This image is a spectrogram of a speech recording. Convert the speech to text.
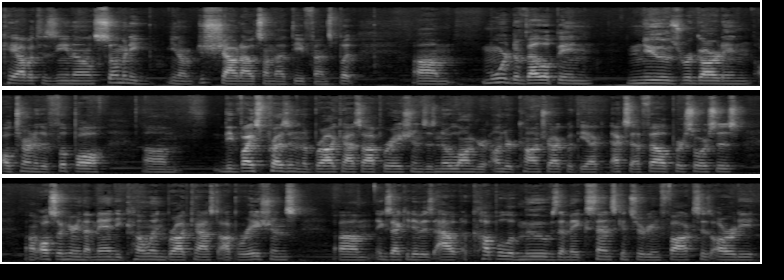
Keaba Tazino, so many, you know, just shout outs on that defense. But um, more developing news regarding alternative football. Um, the vice president of broadcast operations is no longer under contract with the XFL, per sources. I'm also hearing that Mandy Cohen, broadcast operations um, executive, is out. A couple of moves that make sense considering Fox has already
